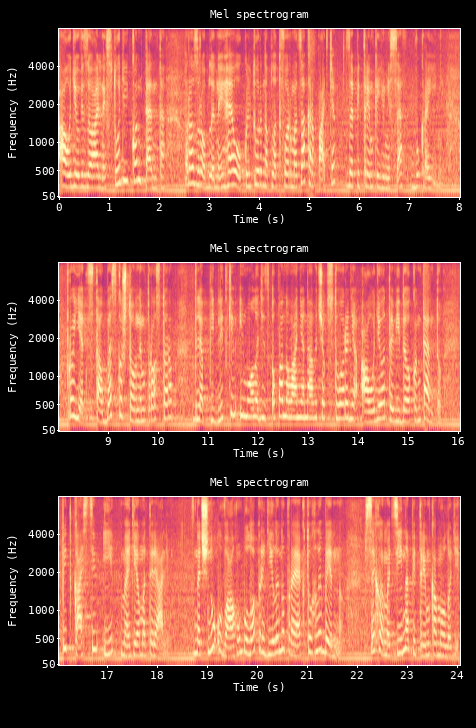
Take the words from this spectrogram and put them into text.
аудіовізуальних студій контента, розроблений геокультурна платформа Закарпаття за підтримки ЮНІСЕФ в Україні. Проєкт став безкоштовним простором для підлітків і молоді з опанування навичок створення аудіо та відеоконтенту, підкастів і медіаматеріалів. Значну увагу було приділено проєкту Глибинно психоемоційна підтримка молоді,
